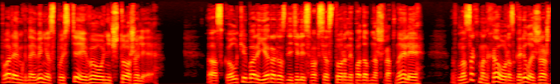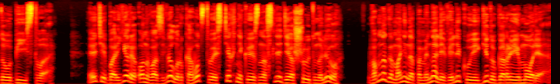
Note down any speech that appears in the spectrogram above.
Парой мгновений спустя его уничтожили. Осколки барьера разлетелись во все стороны подобно шрапнели. В глазах Манхау разгорелась жажда убийства. Эти барьеры он возвел, руководствуясь техникой из наследия Шуйдунулю, во многом они напоминали великую эгиду горы и моря.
